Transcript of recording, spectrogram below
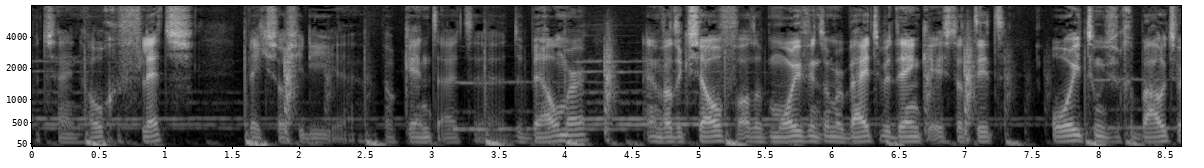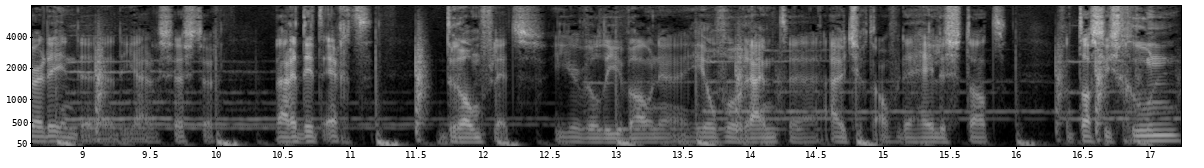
Het zijn hoge flats beetje zoals je die wel kent uit uh, de Belmer. En wat ik zelf altijd mooi vind om erbij te bedenken is dat dit ooit toen ze gebouwd werden in de, de jaren 60, waren dit echt droomflats. Hier wilde je wonen, heel veel ruimte, uitzicht over de hele stad. Fantastisch groen.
